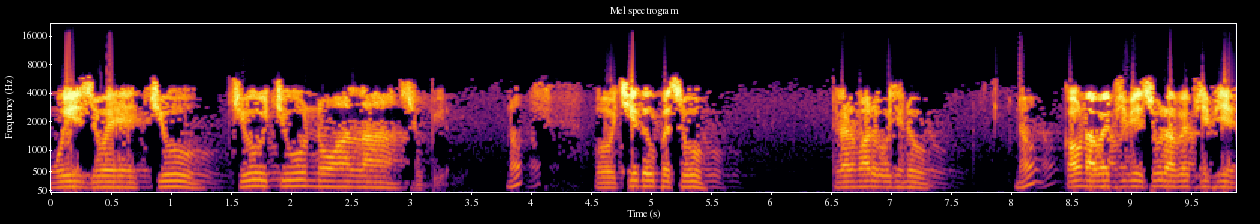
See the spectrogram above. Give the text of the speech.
မွေဆွဲကျိုးကျိုးကျိုးနွားလားဆိုပြီးနော်ဟိုခြေတုပ်ပစိုး တရားဓမ္မတို့ဦးဇင်းတို့နော်ကောင်းတာပဲဖြစ်ဖြစ်ဆိုးတာပဲဖြစ်ဖြစ်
